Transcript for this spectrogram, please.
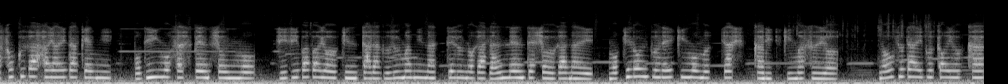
加速が速いだけに、ボディもサスペンションも、ジジババ用賃たら車になってるのが残念でしょうがない。もちろんブレーキもむっちゃしっかり効きますよ。ノーズダイブというか、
